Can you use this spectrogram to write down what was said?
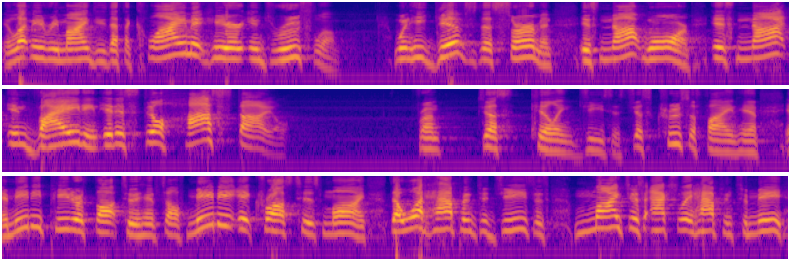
And let me remind you that the climate here in Jerusalem, when he gives this sermon, is not warm, it's not inviting, it is still hostile from just killing Jesus, just crucifying him. And maybe Peter thought to himself, maybe it crossed his mind that what happened to Jesus might just actually happen to me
